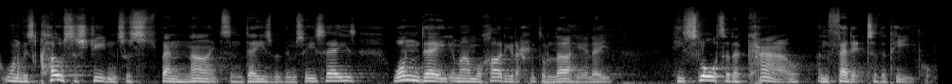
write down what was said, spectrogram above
one of his closest students who spent nights and days with him. So he says, one day Imam Bukhari rahmatullahi alayhi, he slaughtered a cow and fed it to the people.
